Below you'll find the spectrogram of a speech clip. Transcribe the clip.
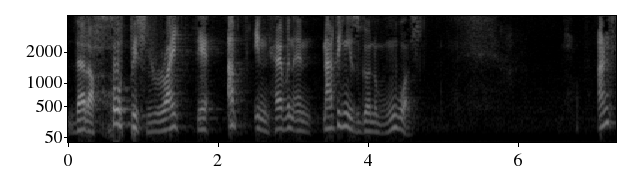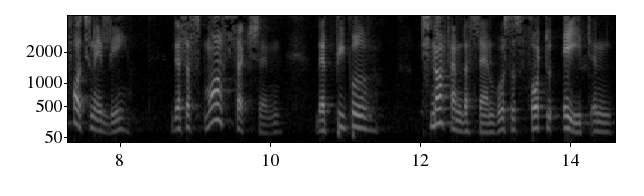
that our hope is right there up in heaven and nothing is going to move us. Unfortunately, there's a small section that people do not understand, verses 4 to 8, and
